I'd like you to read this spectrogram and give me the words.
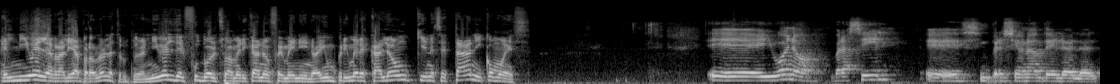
el nivel en realidad, perdón, no la estructura, el nivel del fútbol sudamericano femenino. Hay un primer escalón, ¿quiénes están y cómo es? Eh, y bueno, Brasil, es impresionante el, el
